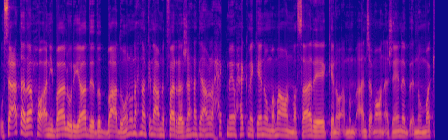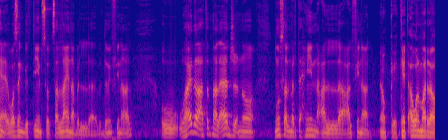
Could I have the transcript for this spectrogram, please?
وساعتها راحوا أنيبال ورياضي ضد بعضهم ونحن كنا عم نتفرج نحن كنا عملنا حكمة وحكمة كانوا ما معهم مصاري كانوا انجا معهم أجانب إنه ما كان wasn't good team so تسلينا بال demi-finale وهيدا اللي أعطتنا ال edge إنه نوصل مرتاحين على على ال finale. okay. كانت أول مرة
